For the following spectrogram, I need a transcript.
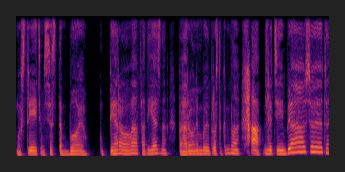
Мы встретимся с тобою у первого подъезда паролем будет просто как дела. А, для тебя все это...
